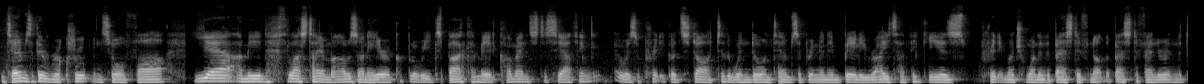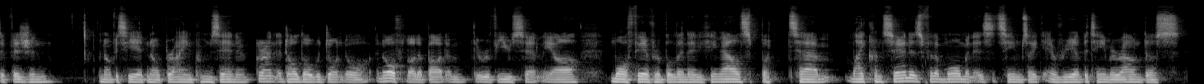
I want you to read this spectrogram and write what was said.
In terms of the recruitment so far, yeah, I mean, the last time I was on here a couple of weeks back, I made comments to say I think it was a pretty good start to the window in terms of bringing in Bailey Wright. I think he is pretty much one of the best, if not the best defender in the division. And obviously Aiden O'Brien comes in. And granted, although we don't know an awful lot about him, the reviews certainly are more favourable than anything else. But um, my concern is for the moment is it seems like every other team around us,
